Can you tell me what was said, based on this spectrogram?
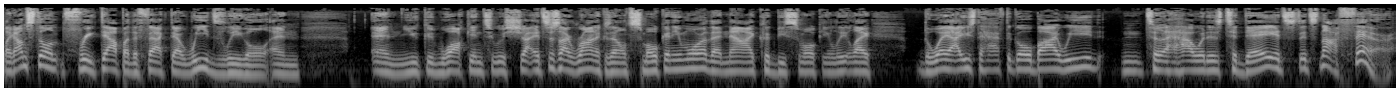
Like I'm still freaked out by the fact that weed's legal and and you could walk into a shop. It's just ironic because I don't smoke anymore. That now I could be smoking le- like the way I used to have to go buy weed to how it is today. It's it's not fair.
